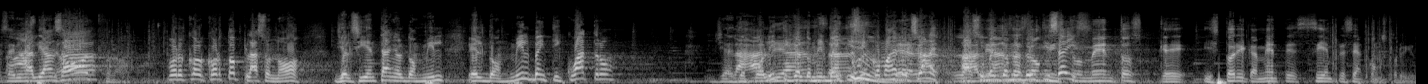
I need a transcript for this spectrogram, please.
Sería una Más alianza otro. Por cor- corto plazo, no. Y el siguiente año, el, 2000, el 2024, ya es de política, el alianzas- 2025 más elecciones, la- las asume el alianzas son 2026. instrumentos que históricamente siempre se han construido.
